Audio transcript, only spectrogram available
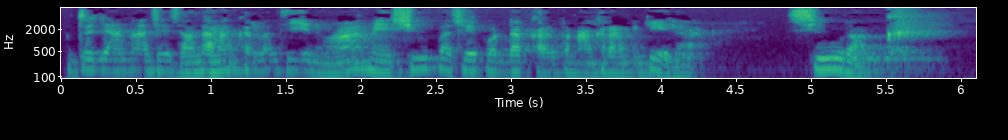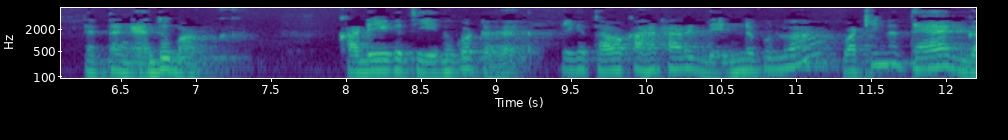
පුත්‍රජානනාචේ සඳහන් කරලා තියෙනවා මේ සිව්පසේ පොඩ්ඩක් කල්පනා කරන්න කියලා. සිවුරක් නැත්නම් ඇඳුමක් කඩේක තියෙනකොට ඒක තව කහට හරි දෙන්න පුළුවන් වටින තෑග්ගක්.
